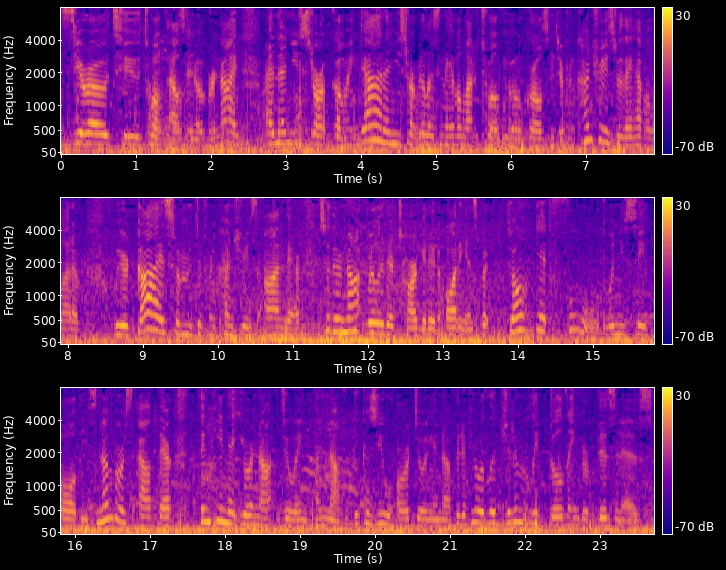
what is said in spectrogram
zero to 12,000 overnight. And then you start going down and you start realizing they have a lot of 12 year old girls in different countries or they have a lot of weird guys from different countries on there. So they're not really their targeted audience, but don't get fooled when you see all these numbers out there thinking that you're not doing enough because you are doing enough. And if you are legitimately building your business,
